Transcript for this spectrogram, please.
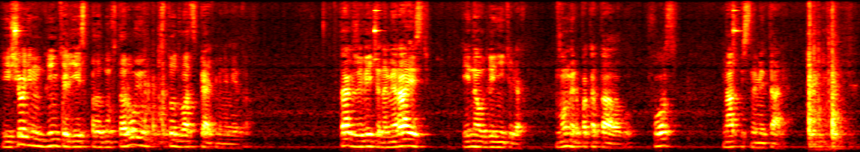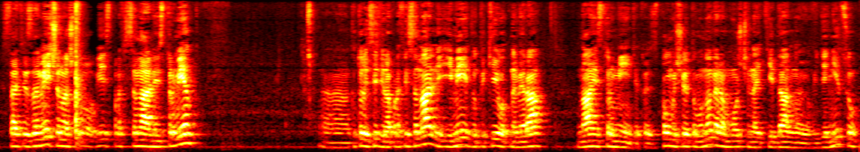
И еще один удлинитель есть под 1,2 125 мм. Также видите номера есть и на удлинителях. Номер по каталогу. Force, надпись на металле. Кстати, замечено, что весь профессиональный инструмент, э, который действительно профессиональный, имеет вот такие вот номера на инструменте. То есть с помощью этого номера можете найти данную единицу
